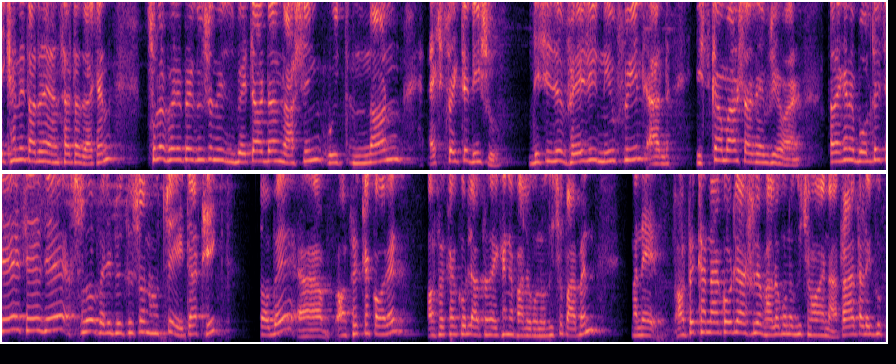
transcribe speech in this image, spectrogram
এইখানে তাদের অ্যান্সারটা দেখেন। Solo verification is better than rushing with non expected issue this is a very new field and scammers are everywhere তারা এখানে বলতে চেয়েছে যে স্লো ভেরিফিকেশন হচ্ছে, এটা ঠিক। তবে অপেক্ষা করেন। অপেক্ষা করলে আপনারা এখানে ভালো কোনো কিছু পাবেন। মানে অপেক্ষা না করলে আসলে ভালো কোনো কিছু হয় না। তাড়াতাড়ি খুব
